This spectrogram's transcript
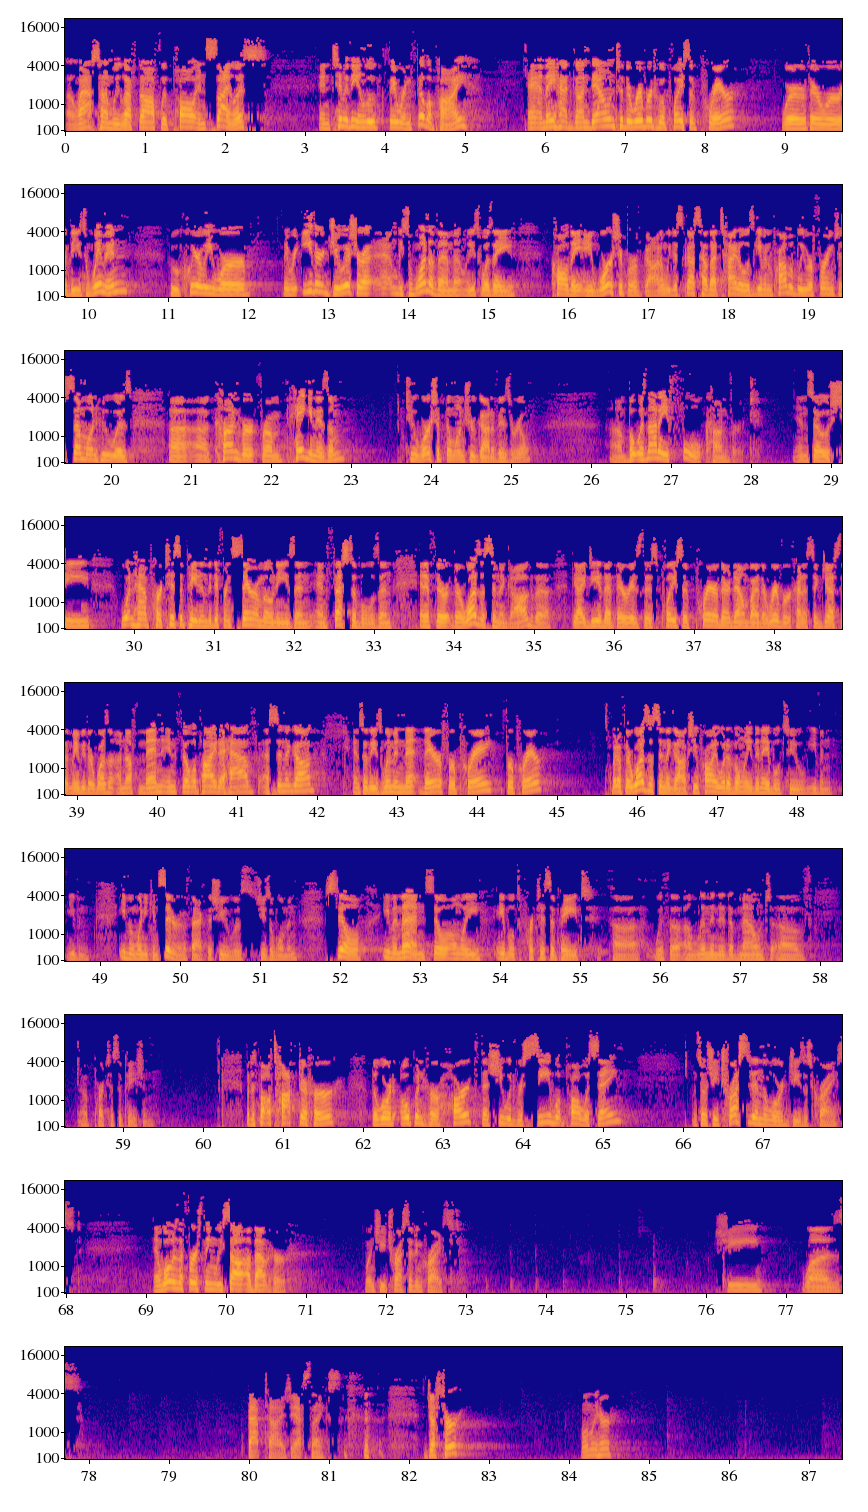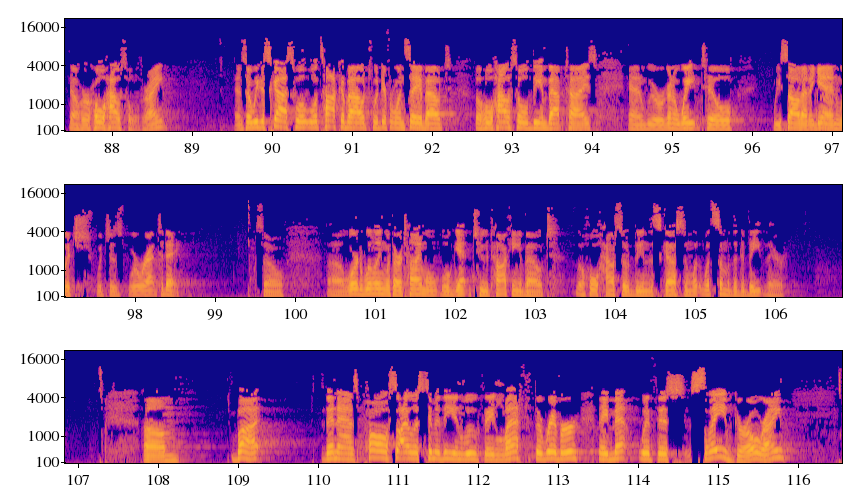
uh, last time we left off with Paul and Silas, and Timothy and Luke, they were in Philippi, and they had gone down to the river to a place of prayer where there were these women who clearly were they were either Jewish or at least one of them at least was a called a, a worshiper of God, and we discussed how that title was given, probably referring to someone who was uh, a convert from paganism to worship the one true God of Israel, um, but was not a full convert. And so she wouldn't have participated in the different ceremonies and, and festivals. And, and if there, there was a synagogue, the, the idea that there is this place of prayer there down by the river kind of suggests that maybe there wasn't enough men in Philippi to have a synagogue. And so these women met there for, pray, for prayer. But if there was a synagogue, she probably would have only been able to, even even even when you consider the fact that she was she's a woman, still even then still only able to participate uh, with a, a, limited amount of, of participation. But as Paul talked to her, the Lord opened her heart that she would receive what Paul was saying, and so she trusted in the Lord Jesus Christ. And what was the first thing we saw about her when she trusted in Christ? She was baptized. Yes, thanks. Just her? Only her? No, her whole household, right? And so we discuss, we'll, we'll talk about what different ones say about the whole household being baptized, and we were going to wait till we saw that again, which, which is where we're at today. So, uh, Lord willing, with our time, we'll, we'll get to talking about the whole household being discussed and what, what's some of the debate there. Um, but then, as Paul, Silas, Timothy, and Luke they left the river, they met with this slave girl, right?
